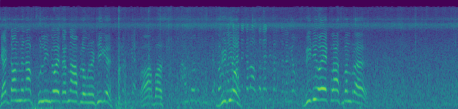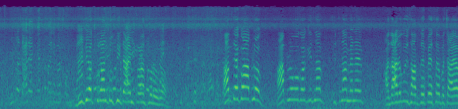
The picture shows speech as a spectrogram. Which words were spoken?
गेट डाउन में ना फुल एंजॉय करना आप लोगों ने, ठीक है? हाँ बस। वीडियो वीडियो एक क्लास बन रहा है। वीडियो तुरंत उसी टाइम ट्रांसफ़र होगा। अब देखो आप लोग आप लोगों का कितना इतना मैंने हज़ारों के हिसाब से पैसा बचाया।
